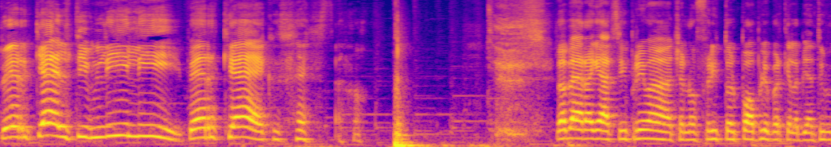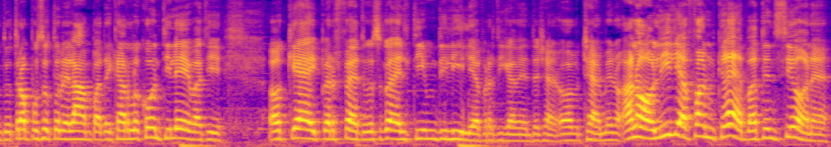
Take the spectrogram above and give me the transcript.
Perché il Team Lily? Perché? Cos'è sta no? Vabbè ragazzi, prima ci hanno fritto il popolo perché l'abbiamo tenuto troppo sotto le lampade. Carlo Conti, levati. Ok, perfetto, questo qua è il team di Lilia praticamente. Cioè, cioè almeno... Ah no, Lilia Fan Club, attenzione.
